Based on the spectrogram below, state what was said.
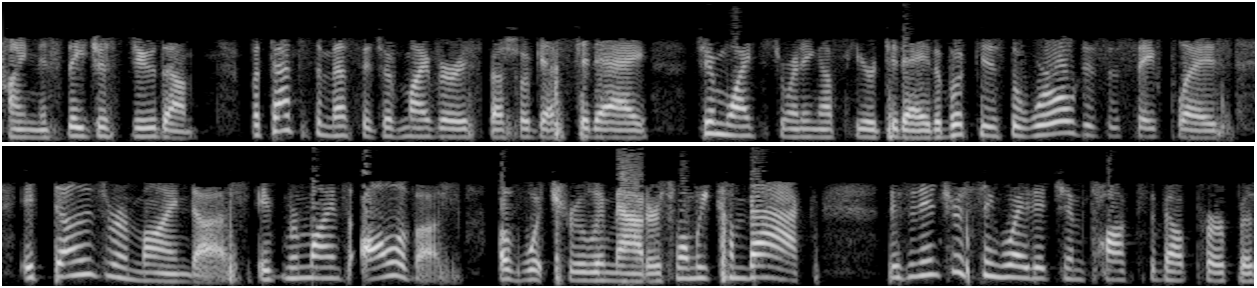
kindness; they just do them. But that's the message of my very special guest today. Jim White's joining us here today. The book is The World is a Safe Place. It does remind us, it reminds all of us of what truly matters. When we come back, there's an interesting way that Jim talks about purpose.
